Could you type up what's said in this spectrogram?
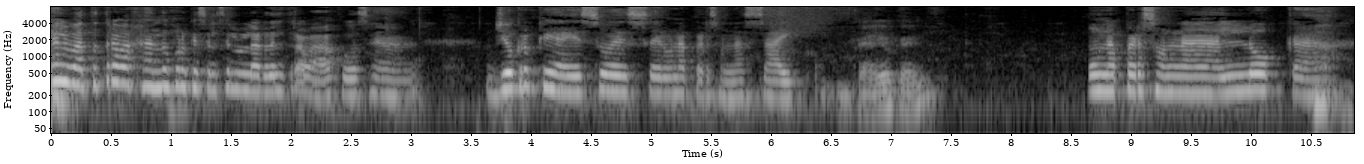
el vato trabajando porque es el celular del trabajo, o sea, yo creo que eso es ser una persona psycho. Ok, ok. Una persona loca,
